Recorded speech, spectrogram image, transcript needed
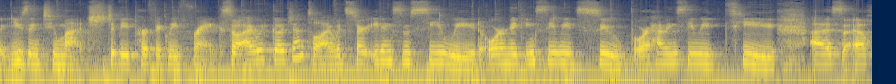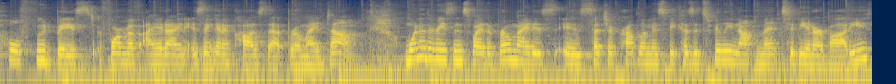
using too much, to be perfectly frank. So I would go gentle. I would start eating some seaweed or making seaweed soup or having seaweed tea. Uh, so a whole food based form of iodine isn't going to cause that bromide dump. One of the reasons why the bromide is, is such a problem is because it's really not meant to be in our bodies.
